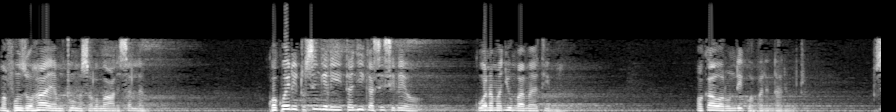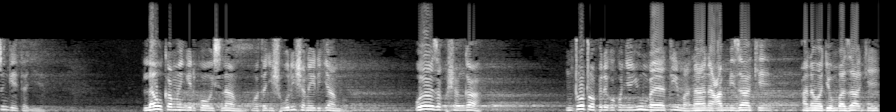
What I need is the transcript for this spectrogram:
mafunzo haya ya mtume sallallahu alaihi wasallam kwa kweli tusingelihitajika sisi leo kuwa na majumba ya mayatima wakawa warundikwa pale ndani watu tusingehitajia lau kama ingelikuwa waislamu watajishughulisha na hili jambo waweza kushangaa mtoto apelekwa kwenye nyumba ya yatima na ana ammi zake ana wajomba zake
